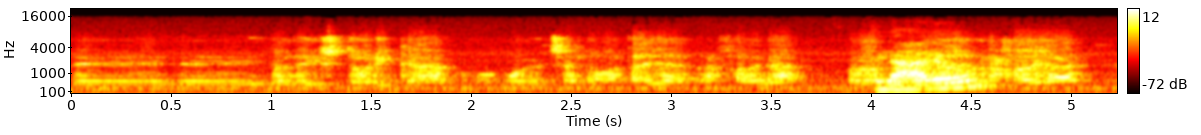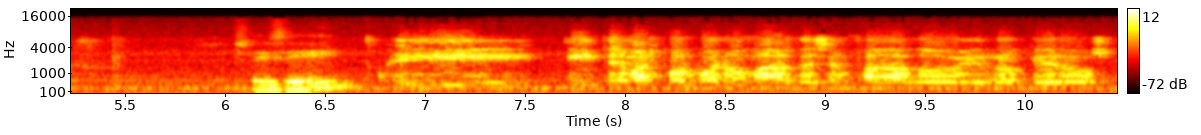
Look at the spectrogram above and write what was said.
de, de histórica, como puede ser la batalla de Trafalgar. Claro. Sí, sí. Y, y, temas, pues bueno, más desenfadados y rockeros,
